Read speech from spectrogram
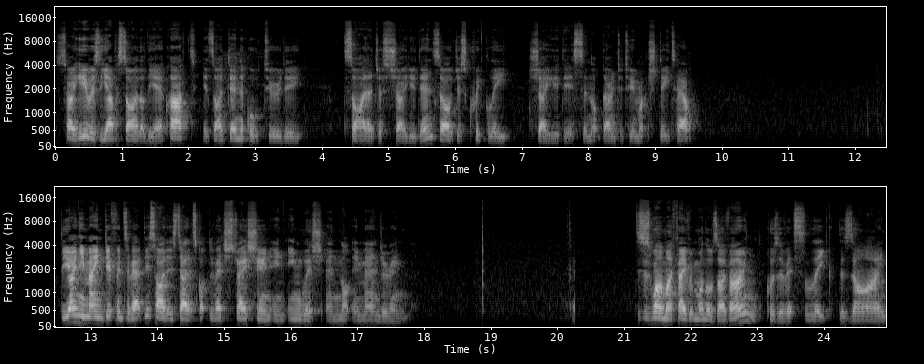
So here is the other side of the aircraft. It's identical to the side I just showed you then, so I'll just quickly show you this and not go into too much detail. The only main difference about this side is that it's got the registration in English and not in Mandarin. This is one of my favourite models I've owned because of its sleek design,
